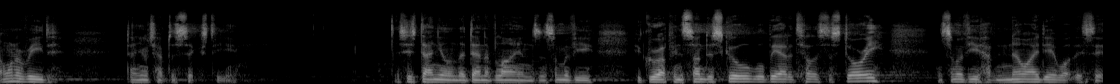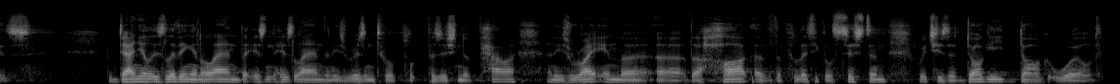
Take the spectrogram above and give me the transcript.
I want to read Daniel chapter 6 to you. This is Daniel in the den of lions. And some of you who grew up in Sunday school will be able to tell us the story. And some of you have no idea what this is. But Daniel is living in a land that isn't his land, and he's risen to a position of power, and he's right in the, uh, the heart of the political system, which is a dog eat dog world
